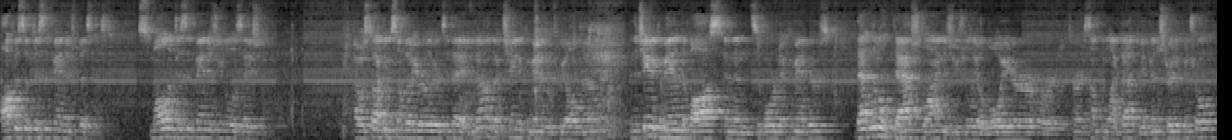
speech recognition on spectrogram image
Office of Disadvantaged Business, Small and Disadvantaged Utilization. I was talking to somebody earlier today. You know the chain of command, which we all know. In the chain of command, the boss and then subordinate commanders, that little dashed line is usually a lawyer or an attorney, something like that, the administrative control.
